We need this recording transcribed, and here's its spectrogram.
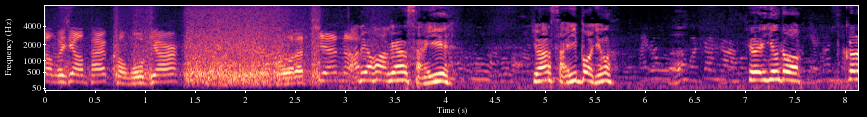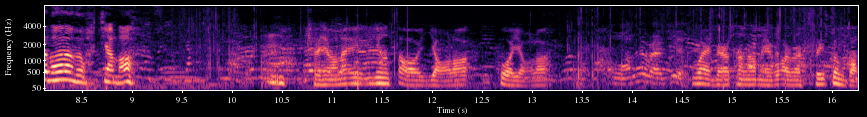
像不像拍恐怖片儿？我的天哪！打电话给俺三姨，叫俺三姨报警。现在已经到哥伦本那都肩膀。车厢来已经到腰了，过腰了。往那边去。外边看到没？外边水更高，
